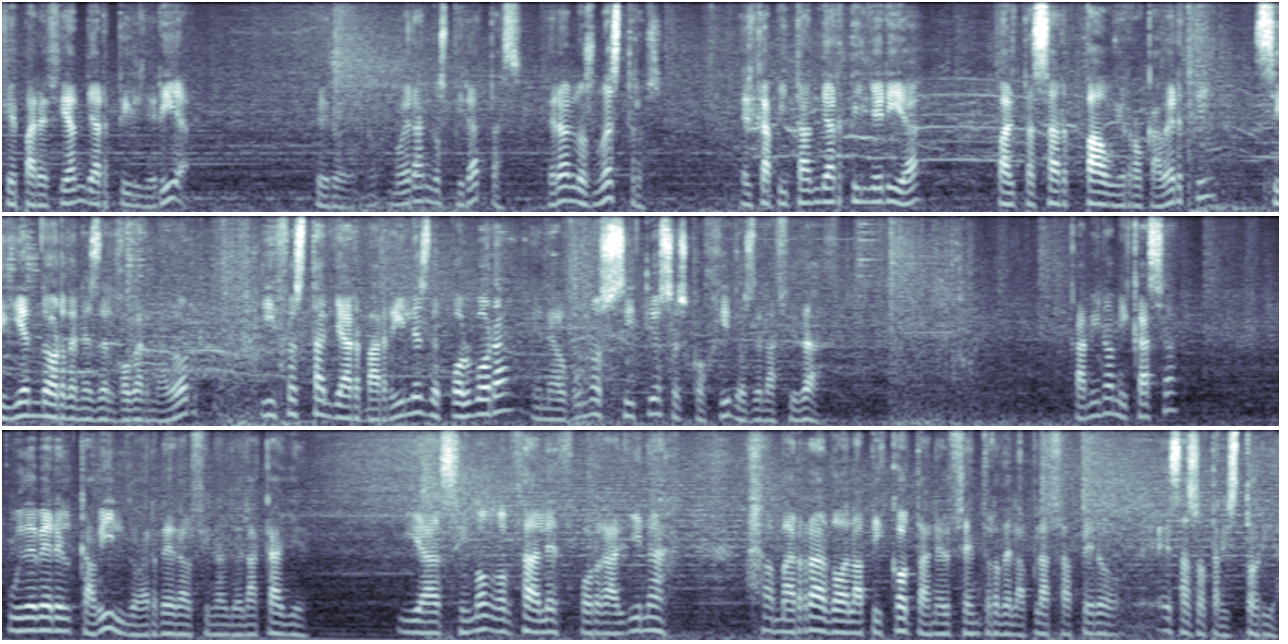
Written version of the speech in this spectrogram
que parecían de artillería. Pero no, eran los piratas, eran los nuestros. El capitán de artillería, Baltasar Pau y Rocaberti, siguiendo órdenes del gobernador, hizo estallar barriles de pólvora en algunos sitios escogidos de la ciudad. Camino a mi casa, pude ver el cabildo arder al final de la calle, y a Simón González por gallina amarrado a la picota en el centro de la plaza, pero esa es otra historia.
